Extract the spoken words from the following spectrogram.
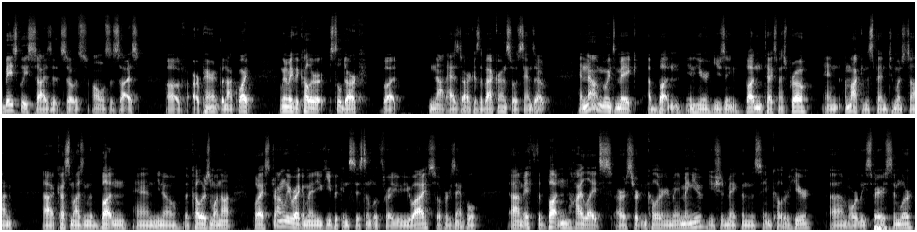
basically size it so it's almost the size of our parent, but not quite. I'm to make the color still dark, but not as dark as the background so it stands out. And now I'm going to make a button in here using Button Text Mesh Pro. And I'm not going to spend too much time uh, customizing the button and you know the colors and whatnot. But I strongly recommend you keep a consistent look throughout your UI. So for example, um, if the button highlights are a certain color in your main menu, you should make them the same color here, um, or at least very similar,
